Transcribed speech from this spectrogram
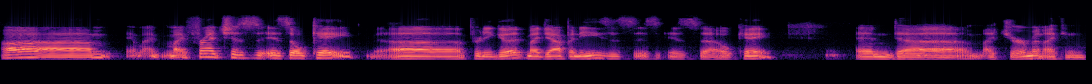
um my, my French is is okay uh, pretty good my Japanese is is, is uh, okay and uh, my German I can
